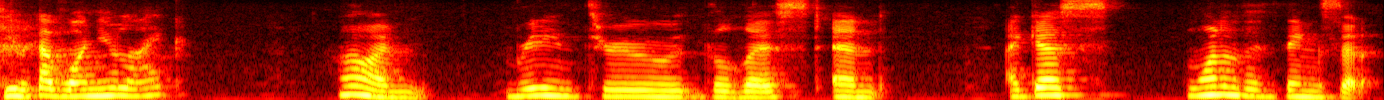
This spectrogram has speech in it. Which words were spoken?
Do you have one you like? Oh, I'm reading through the list, and I guess one of the things that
